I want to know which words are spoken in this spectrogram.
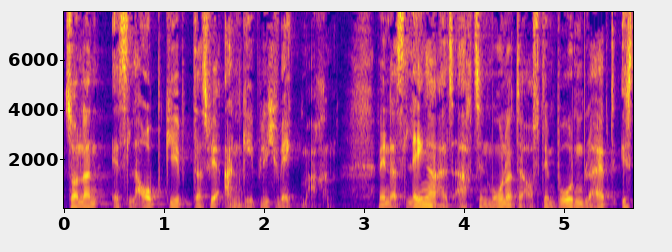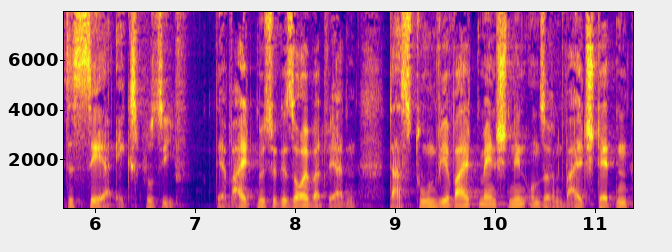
sondern es Laub gibt, das wir angeblich wegmachen. Wenn das länger als 18 Monate auf dem Boden bleibt, ist es sehr explosiv. Der Wald müsse gesäubert werden. Das tun wir Waldmenschen in unseren Waldstätten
